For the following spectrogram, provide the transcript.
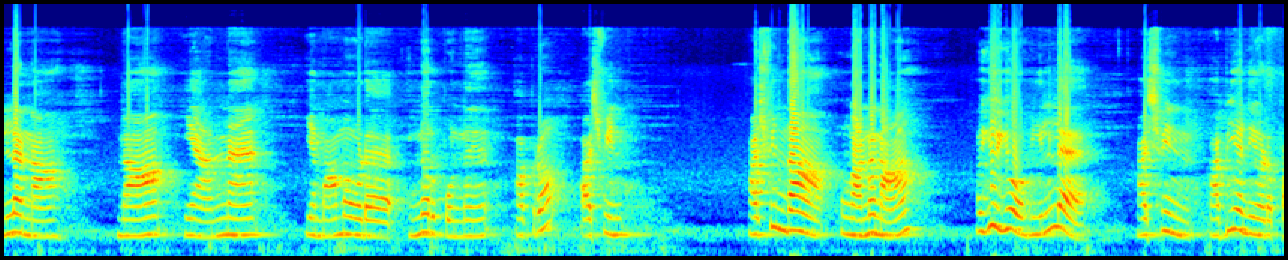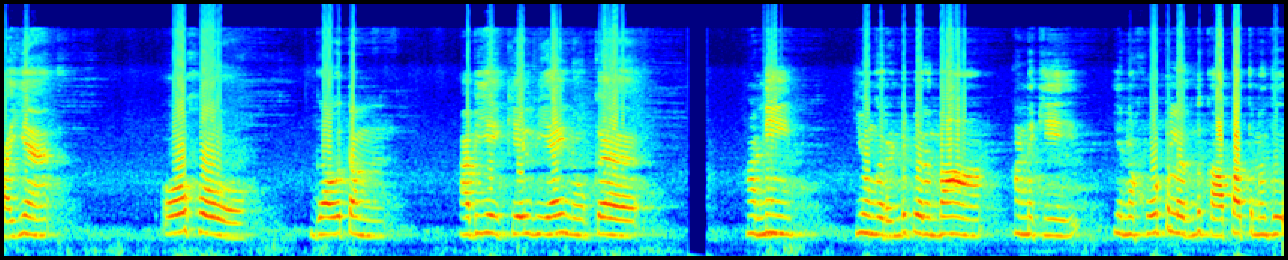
இல்லைண்ணா நான் என் அண்ணன் என் மாமாவோட இன்னொரு பொண்ணு அப்புறம் அஸ்வின். அஸ்வின் தான் உங்கள் அண்ணனா? ஐயோ இல்லை. அஸ்வின் அபியனியோட பையன். ஓஹோ கௌதம். அபியை கேள்வியாய் நோக்க அண்ணி இவங்க ரெண்டு பேரும் தான் அன்னைக்கு என்னை ஹோட்டல்ல இருந்து காப்பாற்றினது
